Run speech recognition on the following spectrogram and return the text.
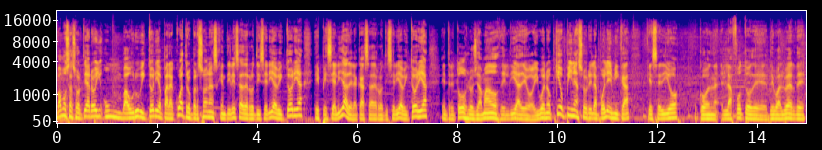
Vamos a sortear hoy un Bauru Victoria para cuatro personas, gentileza de Roticería Victoria, especialidad de la Casa de Roticería Victoria, entre todos los llamados del día de hoy. Bueno, ¿qué opinas sobre la polémica que se dio con la foto de Valverde?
